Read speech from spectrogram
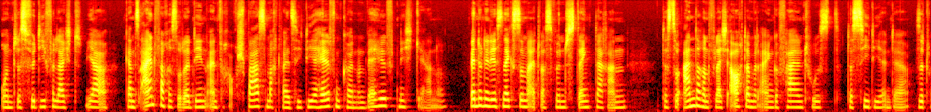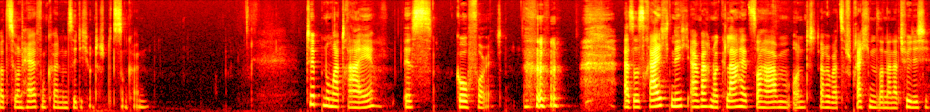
und es für die vielleicht ja ganz einfach ist oder denen einfach auch Spaß macht, weil sie dir helfen können. Und wer hilft nicht gerne? Wenn du dir das nächste Mal etwas wünschst, denk daran, dass du anderen vielleicht auch damit einen Gefallen tust, dass sie dir in der Situation helfen können und sie dich unterstützen können. Tipp Nummer drei ist go for it. also es reicht nicht, einfach nur Klarheit zu haben und darüber zu sprechen, sondern natürlich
